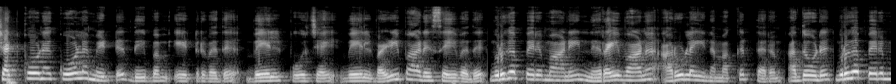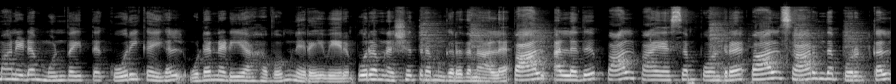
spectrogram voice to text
ஷட்கோண கோலமிட்டு தீபம் ஏற்றுவது வேல் பூஜை வேல் வழிபாடு செய்வது முருகப்பெருமானின் நிறைவான அருளை நமக்கு தரும். அதோடு முருகப்பெருமானிடம் முன்வைத்த கோரிக்கைகள் உடனடியாகவும் நிறைவேறும். புறம் நஷ நட்சத்திரம்ங்கிறதுனால பால் அல்லது பால் பாயசம் போன்ற பால் சார்ந்த பொருட்கள்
